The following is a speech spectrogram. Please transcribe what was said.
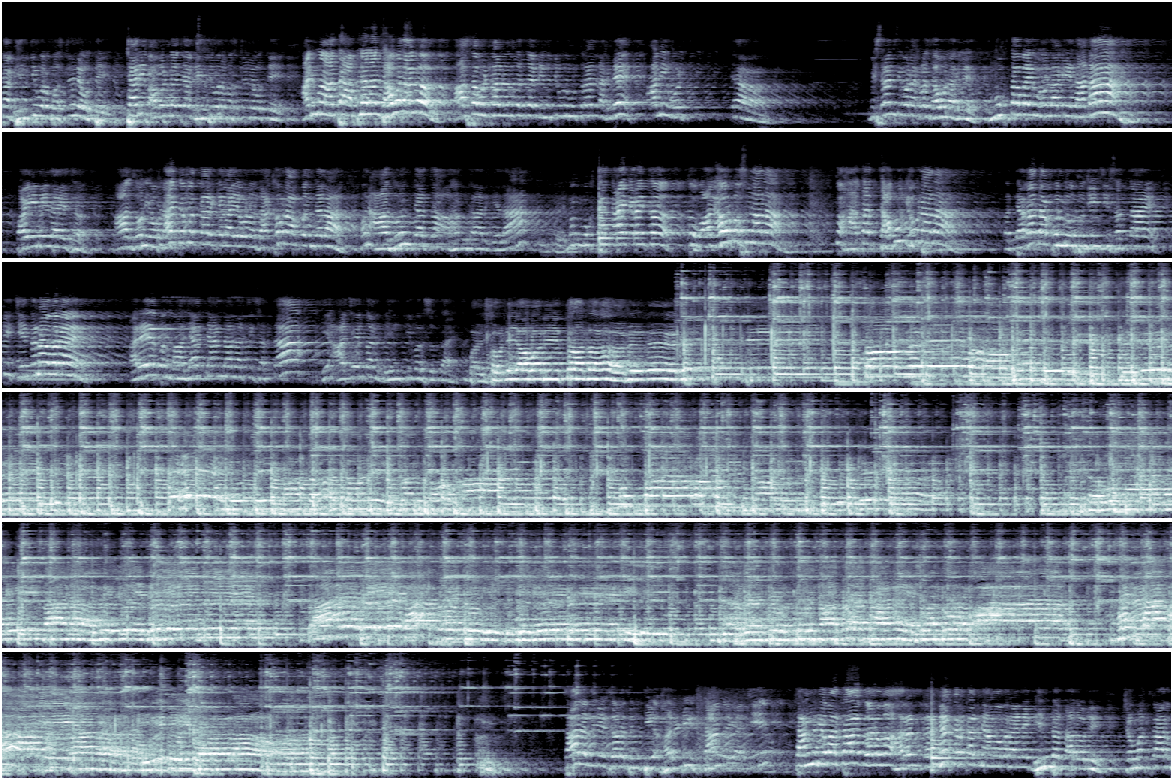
त्या भिंतीवर बसलेले होते. चारी भावंड त्या भिंतीवर बसलेले होते. आणि मग आता आपल्याला जावं लागल. असं म्हटल्यानंतर त्या भिंतीवर उतरायला लागले आणि त्या विश्रांती वडाकडे जाऊ लागले. मुक्ताबाई म्हणू लागले दादा पायी नाही जायचं. अजून एवढा चमत्कार केला एवढं दाखवलं आपण त्याला. पण अजून त्याचा अहंकार केला मग मुक्ता काय करायचं? तो वाघावर बसून आला. तो हातात चाबू घेऊन आला. पण त्याला दाखवून देऊ तुझी जी सत्ता आहे ती चेतनावर आहे. अरे पण माझ्या ज्ञानदानाची सत्ता ही अचेतन भिंतीवर सुद्धा आहे.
